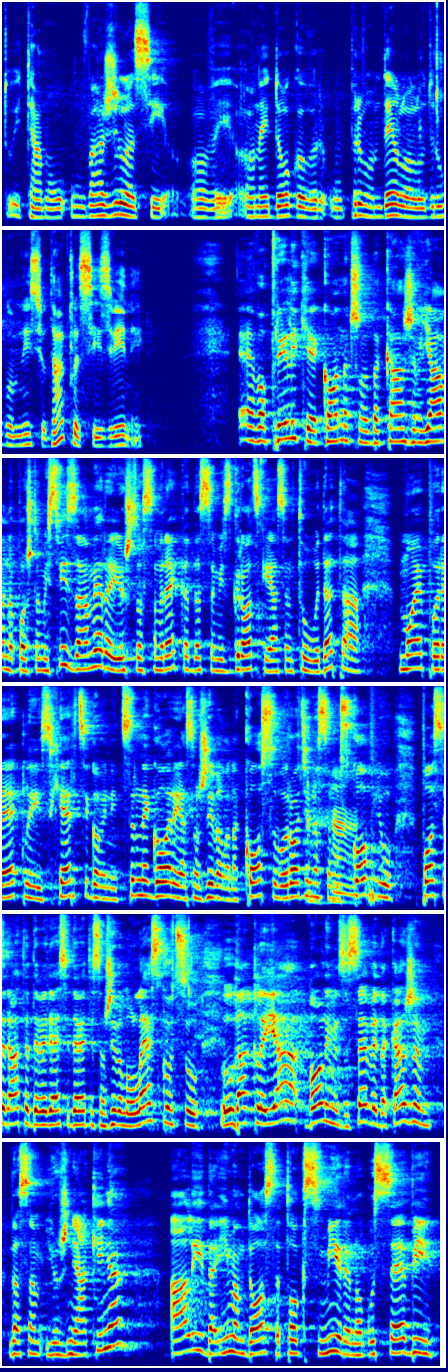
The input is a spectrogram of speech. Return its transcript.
tu i tamo uvažila si ovaj, onaj dogovor u prvom delu, ali u drugom nisi. Odakle si, izvini? Evo prilike konačno da kažem javno, pošto mi svi zameraju što sam rekla da sam iz Grocke, ja sam tu udata. Moje porekle iz Hercegovine i Crne Gore, ja sam živala na Kosovu, rođena sam u. Skoplju, posle rata 99. sam živala u Leskovcu. Dakle, ja volim za sebe da kažem da sam južnjakinja, ali da imam dosta tog smirenog u sebi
